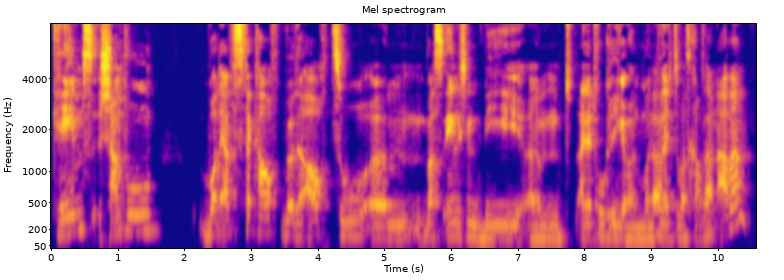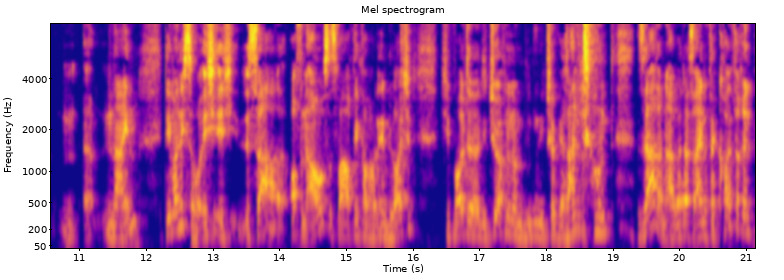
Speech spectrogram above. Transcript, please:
Cremes, Shampoo, whatevs verkauft, würde auch zu ähm, was ähnlichem wie ähm, eine Drogerie gehören, wo man Ja. vielleicht sowas kaufen Ja. kann. Aber nein, dem war nicht so. Ich, ich, es sah offen aus, es war auf jeden Fall von innen beleuchtet. Ich wollte die Tür öffnen und bin gegen die Tür gerannt und sah dann aber, dass eine Verkäuferin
